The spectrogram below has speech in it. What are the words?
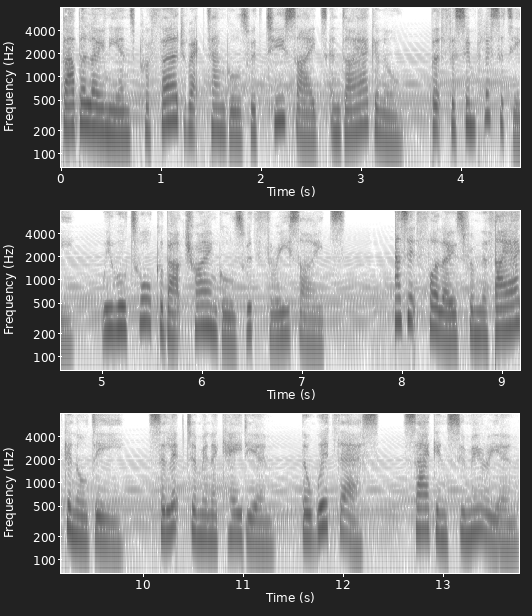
Babylonians preferred rectangles with two sides and diagonal, but for simplicity, we will talk about triangles with three sides. As it follows from the diagonal D, soliptum in Akkadian, the width S, sag in Sumerian,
